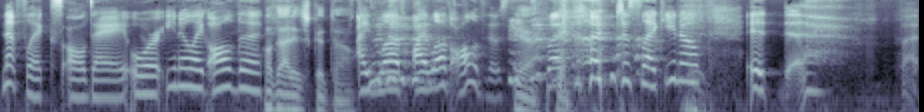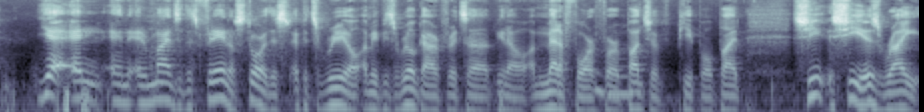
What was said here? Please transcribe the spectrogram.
Netflix all day or, you know, like all the Oh, that is good though. I love I love all of those things, Yeah. but I'm just like, you know, it but Yeah, and, and it reminds of this Fernando story. This if it's real, I mean, if he's a real guy, or if it's a you know a metaphor for a mm-hmm. bunch of people. But she she is right.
